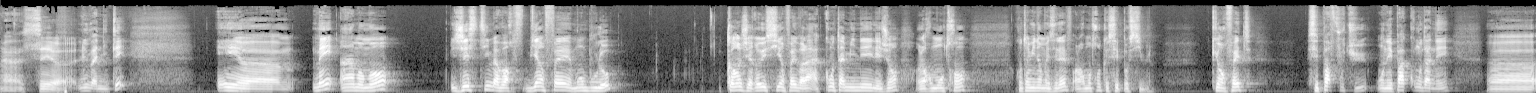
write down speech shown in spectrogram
Euh, c'est l'humanité. Et mais à un moment, j'estime avoir bien fait mon boulot quand j'ai réussi en fait voilà à contaminer les gens en leur montrant, contaminant mes élèves, en leur montrant que c'est possible, qu'en fait c'est pas foutu, on n'est pas condamné. Euh,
